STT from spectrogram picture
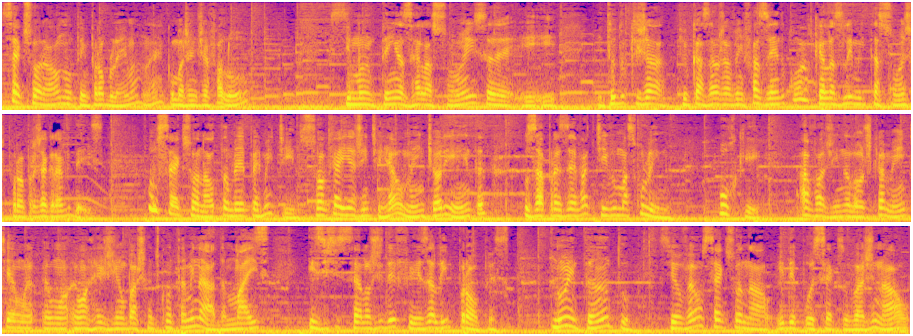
sexo oral não tem problema, né? Como a gente já falou, se mantém as relações é, e, e, tudo que, já, que o casal já vem fazendo com aquelas limitações próprias da gravidez. O sexo anal também é permitido, só que aí a gente realmente orienta usar preservativo masculino. Por quê? A vagina, logicamente, é uma, é uma, é uma região bastante contaminada, mas existem células de defesa ali próprias. No entanto, se houver um sexo anal e depois sexo vaginal,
